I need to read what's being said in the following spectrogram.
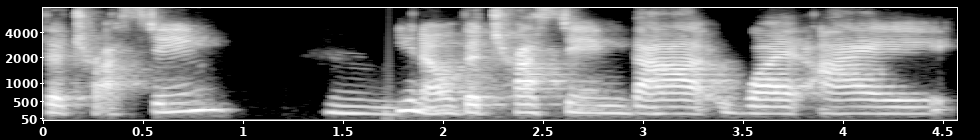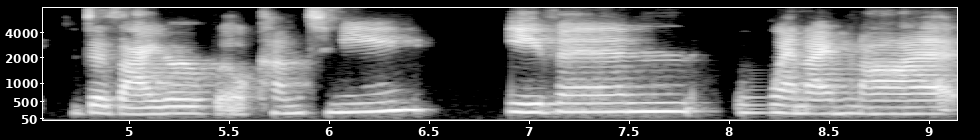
the trusting, mm. you know, the trusting that what I desire will come to me, even when I'm not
